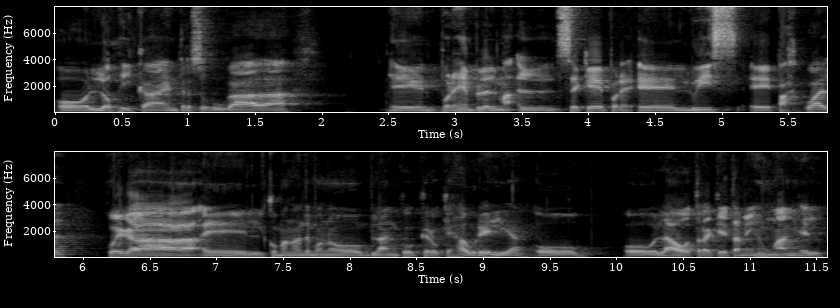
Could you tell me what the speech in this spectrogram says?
o lógica entre su jugada. Eh, por ejemplo, el, sé que eh, Luis eh, Pascual juega eh, el comandante mono blanco, creo que es Aurelia, o, o la otra que también es un ángel.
